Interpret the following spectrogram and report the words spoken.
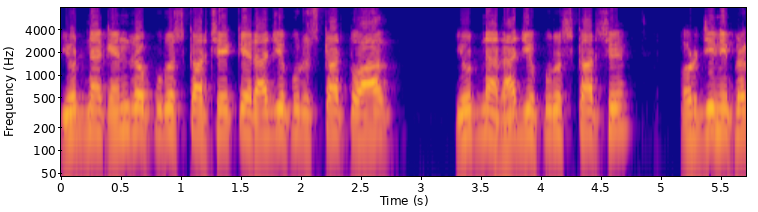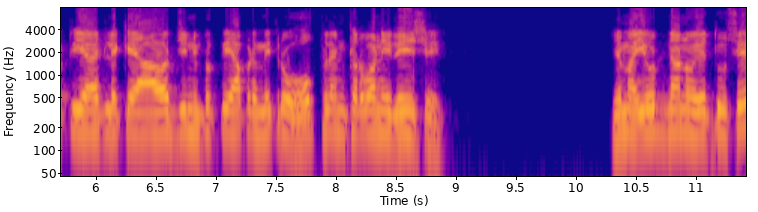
યોજના કેન્દ્ર પુરસ્કાર છે કે રાજ્ય પુરસ્કાર? તો આ યોજના રાજ્ય પુરસ્કાર છે. અરજીની પ્રક્રિયા એટલે કે આ અરજીની પ્રક્રિયા આપણે મિત્રો ઓફલાઈન કરવાની રહેશે. જેમાં યોજનાનો હેતુ છે,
